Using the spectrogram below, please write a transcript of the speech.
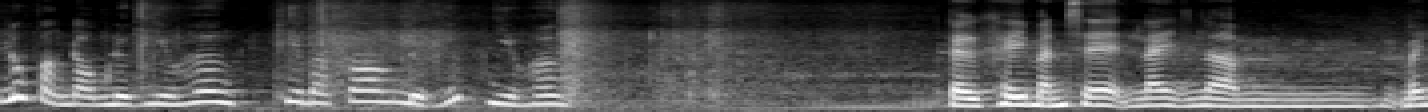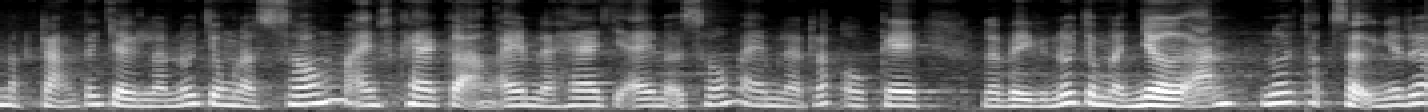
Lúc vận động được nhiều hơn thì bà con được giúp nhiều hơn. Từ khi mình sẽ lên làm bên mặt trận tới trừ là nói chung là sớm em kha cận em là hai chị em ở sớm em là rất ok là vì nói chung là nhờ ảnh nói thật sự như đó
